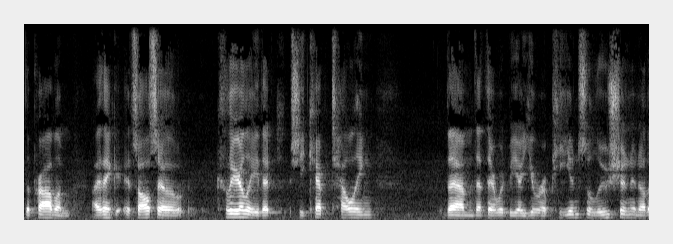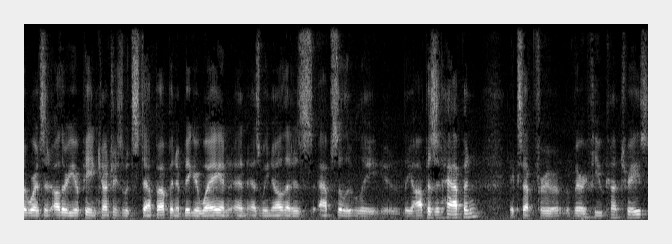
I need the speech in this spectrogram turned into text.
the problem. I think it's also clearly that she kept telling them that there would be a European solution. In other words, that other European countries would step up in a bigger way. And, and as we know, that is absolutely the opposite happened, except for very few countries.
